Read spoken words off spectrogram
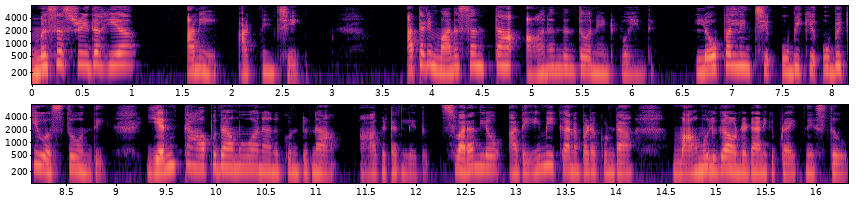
మిస్సెస్ శ్రీధర్ హియర్ అని అట్నుంచి అతడి మనసంతా ఆనందంతో నిండిపోయింది. లోపల నుంచి ఉబికి ఉబికి వస్తూ ఉంది. ఎంత ఆపుదాము అని అనుకుంటున్నా ఆగటం లేదు. స్వరంలో అదేమీ కనపడకుండా మామూలుగా ఉండడానికి ప్రయత్నిస్తూ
